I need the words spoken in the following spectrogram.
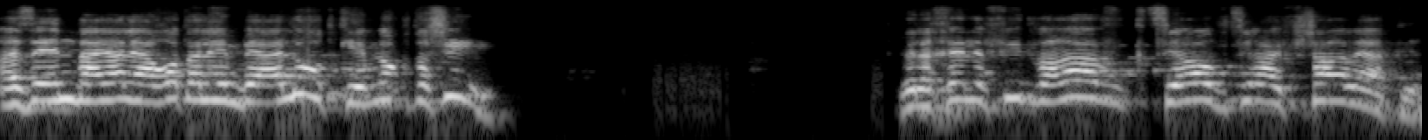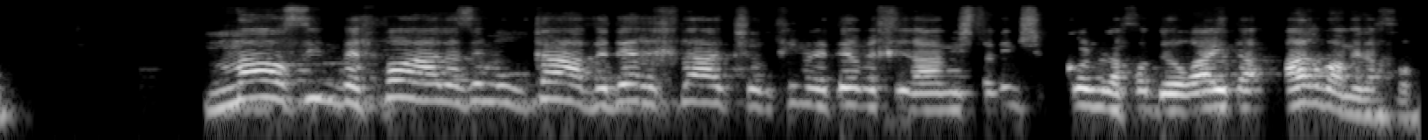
אז אין בעיה להראות עליהם בעלות, כי הם לא קדושים. ולכן לפי דבריו, קצירה ובצירה אפשר להתיר. מה עושים בפועל, אז זה מורכב, בדרך כלל כשהולכים על היתר מכירה, משתדלים שכל מלאכות דאורייתא, ארבע מלאכות.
